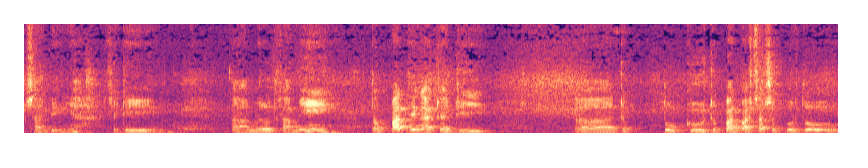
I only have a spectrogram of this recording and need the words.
sampingnya. Jadi uh, menurut kami tempat yang ada di de Tugu depan Pasar Sepur itu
